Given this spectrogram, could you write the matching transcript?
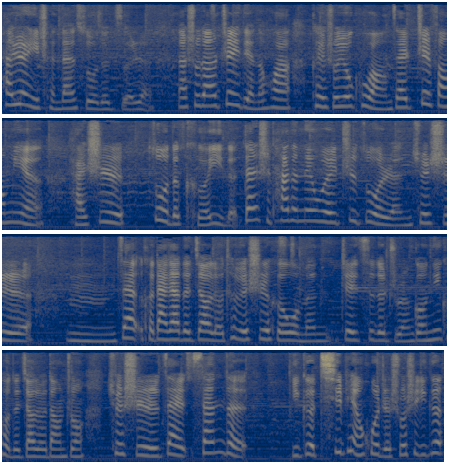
他愿意承担所有的责任。那说到这一点的话，可以说优酷网在这方面还是。做的可以的，但是他的那位制作人却是，嗯，在和大家的交流，特别是和我们这次的主人公 Nico 的交流当中，却是再三的一个欺骗或者说是一个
